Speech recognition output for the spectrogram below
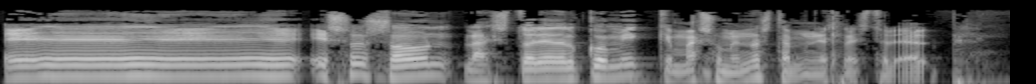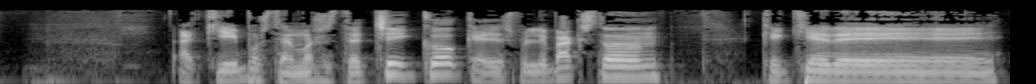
Eh, esos son la historia del cómic, que más o menos también es la historia del peli. Aquí pues tenemos a este chico, que es Billy Baxton, que quiere...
